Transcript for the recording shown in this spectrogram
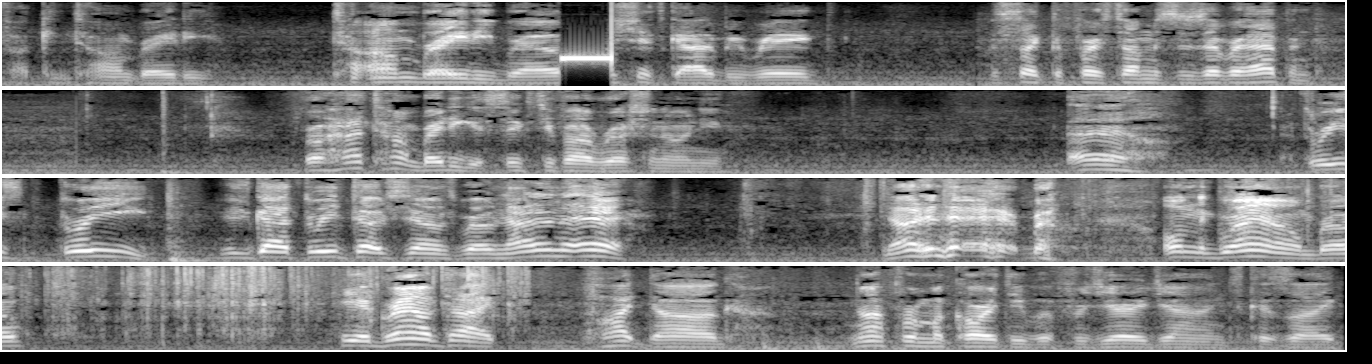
Fucking Tom Brady. Tom Brady, bro. This shit's gotta be rigged. It's like the first time this has ever happened. Bro, how Tom Brady get 65 rushing on you? Uh, three, three. He's got three touchdowns, bro. Not in the air. Not in the air, bro. On the ground, bro. He a ground type. Hot dog. Not for McCarthy, but for Jerry Jones. Because, like,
